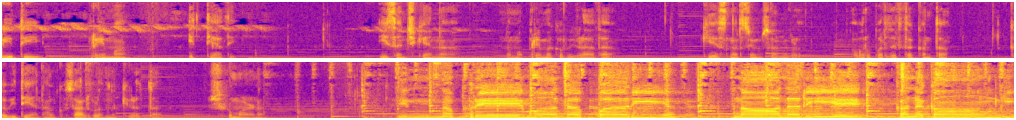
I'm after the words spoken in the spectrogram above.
ಪ್ರೀತಿ, ಪ್ರೇಮ ಇತ್ಯಾದಿ. ಈ ಸಂಚಿಕೆಯನ್ನು ನಮ್ಮ ಪ್ರೇಮ ಕವಿಗಳಾದ ಕೆ ಎಸ್ ನರಸಿಂಹಸ್ವಾಮಿಗಳು ಅವರು ಬರೆದಿರ್ತಕ್ಕಂಥ ಕವಿತೆಯ ನಾಲ್ಕು ಸಾಲುಗಳನ್ನು ಕೇಳುತ್ತಾ ಶುರು ಮಾಡೋಣ. ನಿನ್ನ ಪ್ರೇಮದ ಪರಿಯ ನಾನರಿಯೇ ಕನಕಾಂಗಿ.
